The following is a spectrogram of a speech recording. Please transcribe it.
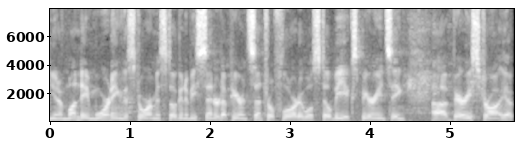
you know Monday morning, the storm is still going to be centered up here in Central Florida. We'll still be experiencing uh, very strong, uh,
